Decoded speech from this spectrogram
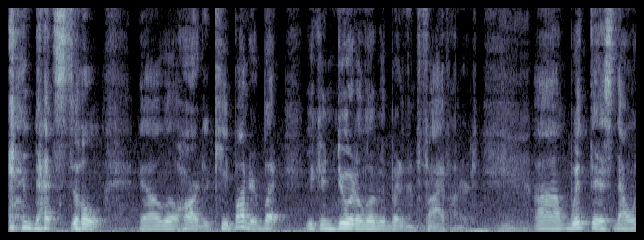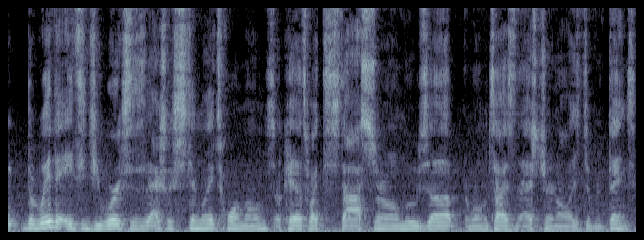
and that's still you know a little hard to keep under. But you can do it a little bit better than 500. Um, with this, now we, the way the HCG works is it actually stimulates hormones. Okay, that's why testosterone moves up, aromatizing estrogen, all these different things.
